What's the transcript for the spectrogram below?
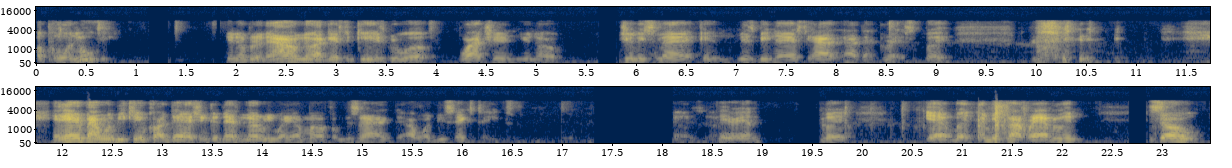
a porn movie. You know, but I don't know. I guess the kids grew up watching, you know, Jimmy Smack and Miss B Nasty. I, I digress, but and everybody want to be Kim Kardashian because that's another way a motherfucker decide I want to do sex tapes. Uh, period but yeah, but let me stop rambling. So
